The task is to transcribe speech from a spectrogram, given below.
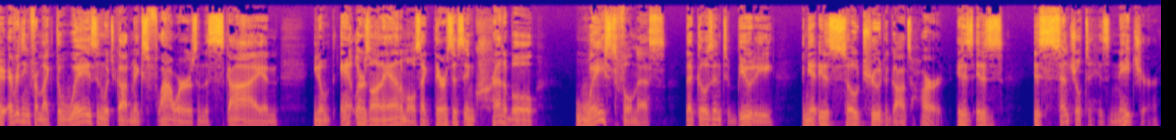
everything from like the ways in which God makes flowers and the sky, and you know antlers on animals. Like there's this incredible wastefulness that goes into beauty, and yet it is so true to God's heart. It is it is is central to His nature.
